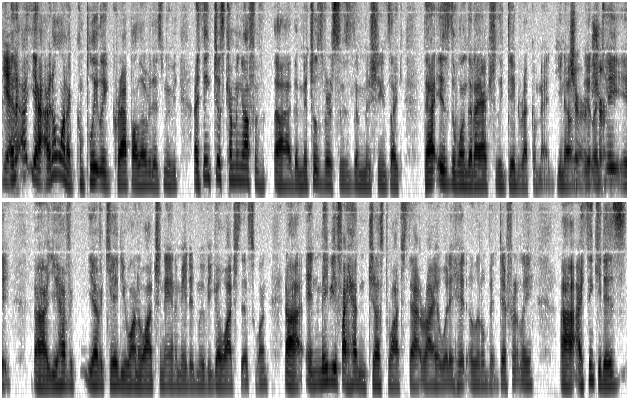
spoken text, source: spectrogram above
Yeah. and I, yeah, I don't want to completely crap all over this movie. I think just coming off of uh, the Mitchells versus the Machines, like that is the one that I actually did recommend. You know, Sure, it- like sure. hey, it, uh, you have a you have a kid, you want to watch an animated movie, go watch this one. Uh, and maybe if I hadn't just watched that, Raya would have hit a little bit differently. Uh, I think it is.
